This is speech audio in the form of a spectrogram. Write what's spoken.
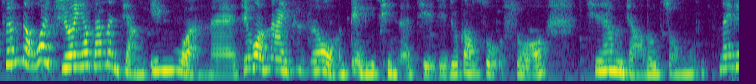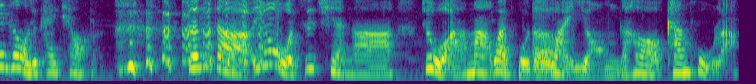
真的会觉得要跟他们讲英文呢。结果那一次之后，我们店里请的姐姐就告诉我说，其实他们讲的都中文。那一天之后我就开窍了。真的，因为我之前呢、就我阿嬷外婆的外佣，然后看护啦，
